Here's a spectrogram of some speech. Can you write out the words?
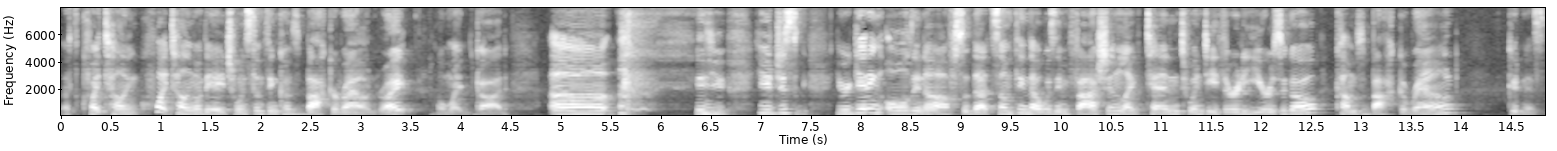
that's quite telling, quite telling of the age when something comes back around, right? Oh my god. Uh, you you just you're getting old enough so that something that was in fashion like 10, 20, 30 years ago comes back around. Goodness.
